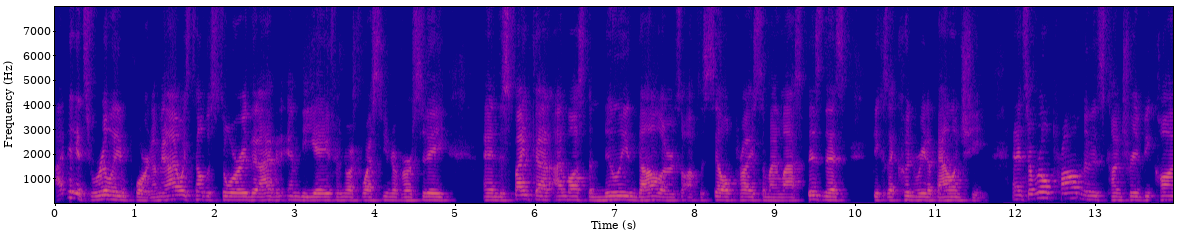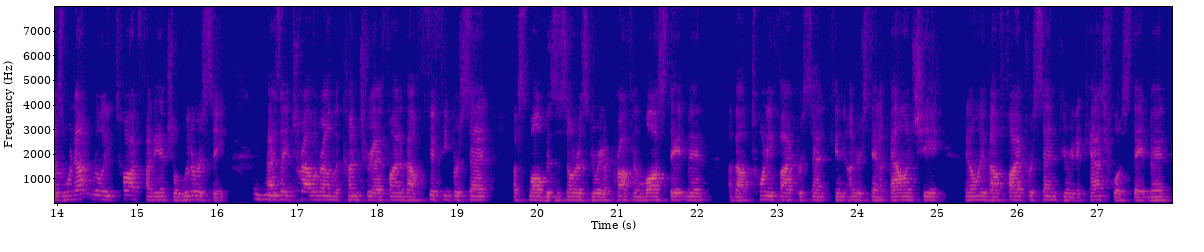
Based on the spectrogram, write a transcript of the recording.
I think it's really important. I mean, I always tell the story that I have an MBA from Northwestern University and despite that, I lost a million dollars off the sale price of my last business because I couldn't read a balance sheet. And it's a real problem in this country because we're not really taught financial literacy. Mm-hmm. As I travel around the country, I find about 50% of small business owners can read a profit and loss statement, about 25% can understand a balance sheet, and only about 5% can read a cash flow statement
